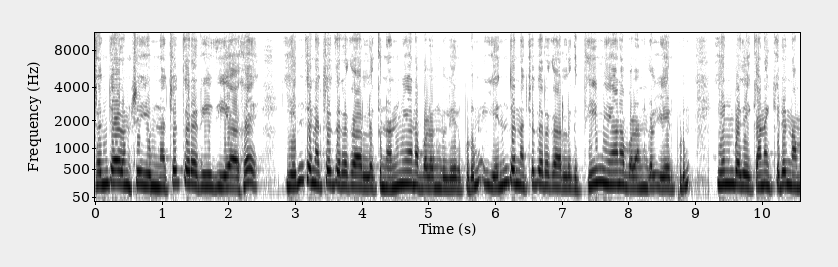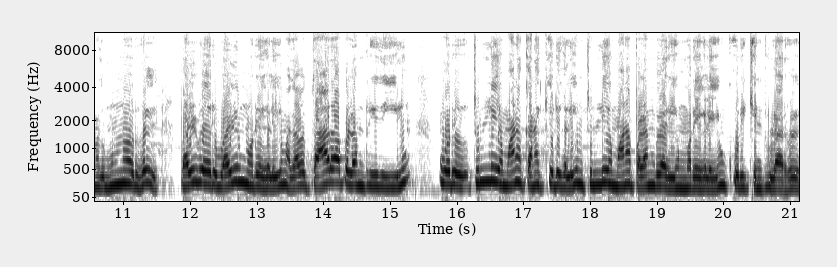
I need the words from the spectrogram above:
சஞ்சாரம் செய்யும் நட்சத்திர ரீதியாக எந்த நட்சத்திரக்காரர்களுக்கு நன்மையான பலன்கள் ஏற்படும் எந்த நட்சத்திரக்காரர்களுக்கு தீமையான பலன்கள் ஏற்படும் என்பதை கணக்கிட நமது முன்னோர்கள் பல்வேறு வழிமுறைகளையும் அதாவது தாராபலம் ரீதியிலும் ஒரு துல்லியமான கணக்கீடுகளையும் துல்லியமான பலன்களறியும் முறைகளையும் கூறி சென்றுள்ளார்கள்.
